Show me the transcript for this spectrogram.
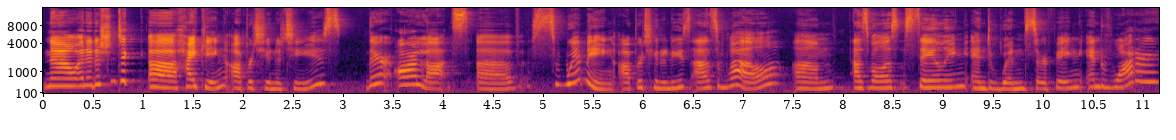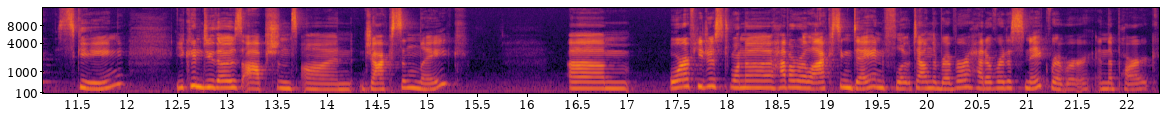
Now, in addition to uh, hiking opportunities, there are lots of swimming opportunities as well, um, as well as sailing and windsurfing and water skiing. You can do those options on Jackson Lake. Um, or if you just want to have a relaxing day and float down the river, head over to Snake River in the park.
